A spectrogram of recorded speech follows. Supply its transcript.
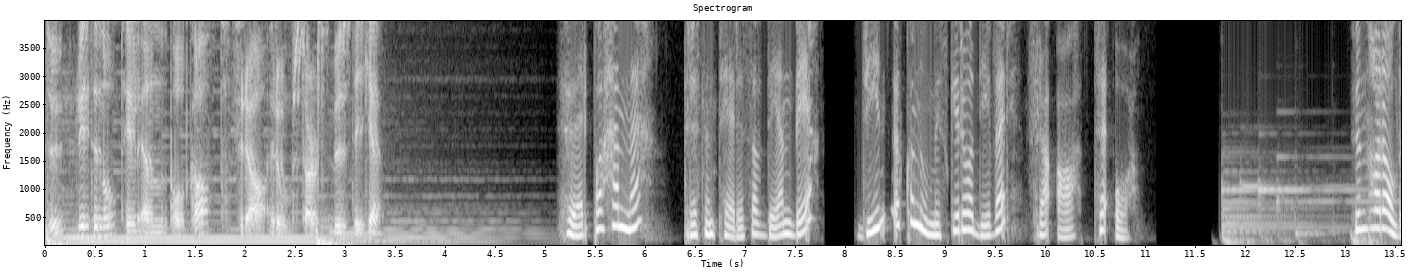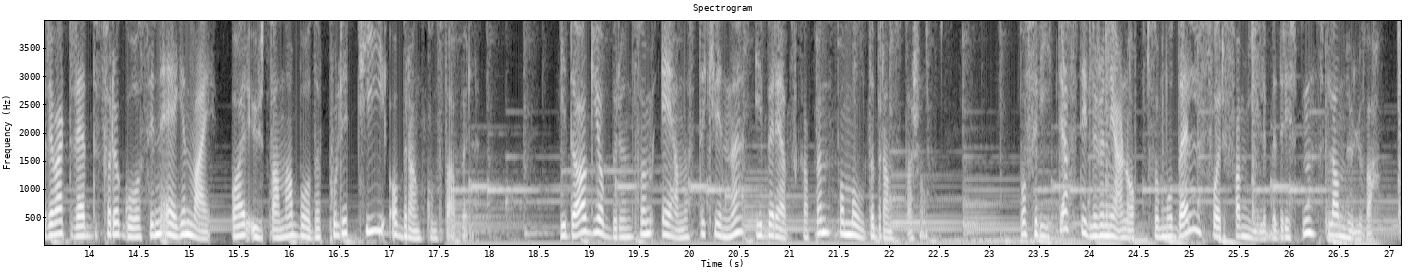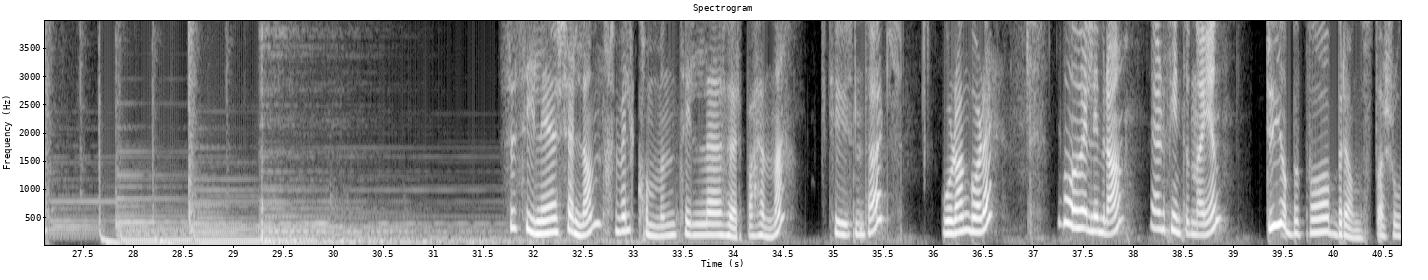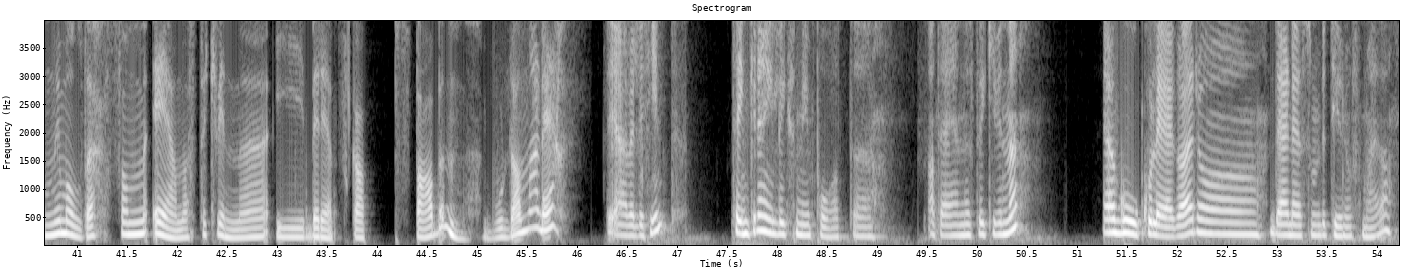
Du lytter nå til en podkast fra Romsdalsbustiket. Hør på henne presenteres av DNB, din økonomiske rådgiver fra A til Å. Hun har aldri vært redd for å gå sin egen vei, og er utdanna både politi og brannkonstabel. I dag jobber hun som eneste kvinne i beredskapen på Molde brannstasjon. På fritida stiller hun gjerne opp som modell for familiebedriften Landulva. Cecilie Kielland, velkommen til eh, Hør på henne. Tusen takk. Hvordan går det? Det går veldig bra. Jeg har det fint om dagen. Du jobber på brannstasjonen i Molde som eneste kvinne i beredskapsstaben. Hvordan er det? Det er veldig fint. Tenker egentlig ikke så mye på at, eh, at jeg er eneste kvinne. Jeg har gode kollegaer, og det er det som betyr noe for meg, da.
